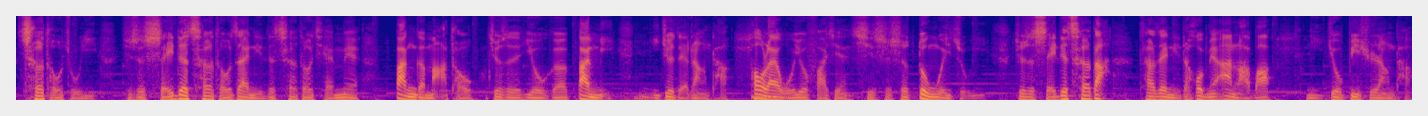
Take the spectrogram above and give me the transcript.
车头主义，就是谁的车头在你的车头前面。半个码头就是有个半米，你就得让他。后来我又发现，其实是吨位主义，就是谁的车大，他在你的后面按喇叭，你就必须让他。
